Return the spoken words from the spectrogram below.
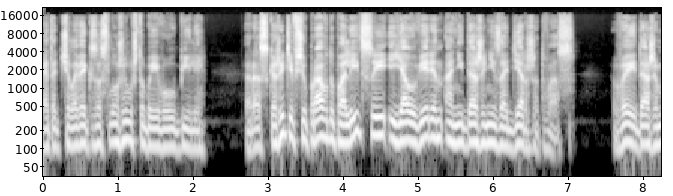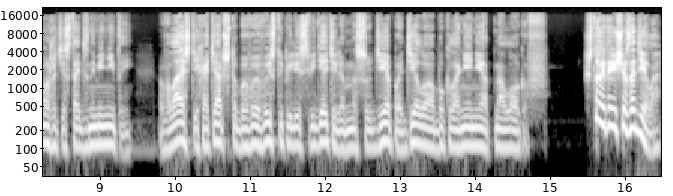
Этот человек заслужил, чтобы его убили. Расскажите всю правду полиции, и я уверен, они даже не задержат вас. Вы даже можете стать знаменитой. Власти хотят, чтобы вы выступили свидетелем на суде по делу об уклонении от налогов». «Что это еще за дело?»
